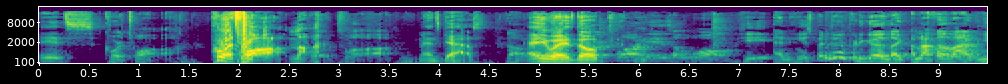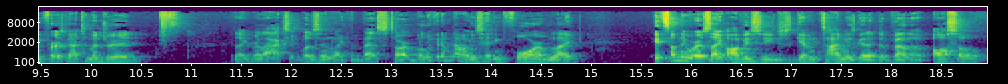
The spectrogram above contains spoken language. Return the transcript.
It's Courtois. Courtois. Nah. Courtois. Man's gas. No. Anyways, though, Courtois is a wall. He and he's been doing pretty good. Like I'm not gonna lie, when he first got to Madrid, like relax, it wasn't like the best start. But look at him now; he's hitting form. Like it's something where it's like obviously just give him time, he's gonna develop. Also,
